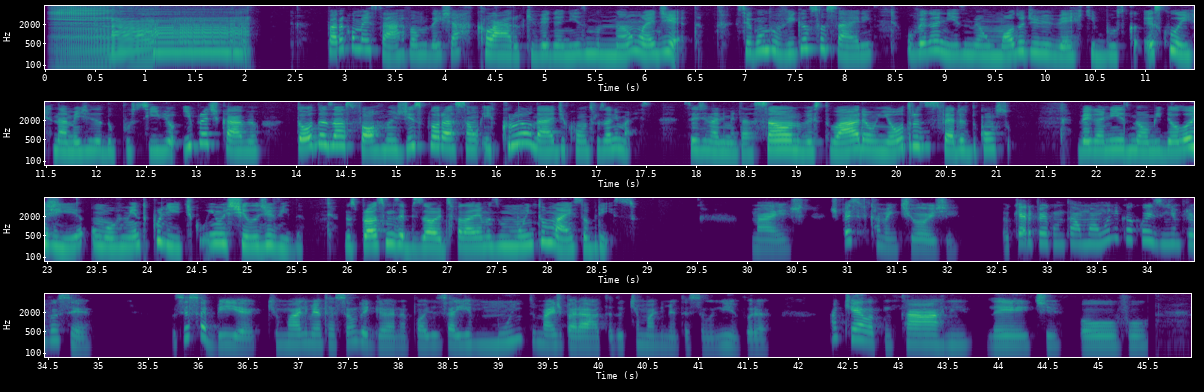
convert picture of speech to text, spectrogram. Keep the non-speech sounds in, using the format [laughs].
Para começar, vamos deixar claro que veganismo não é dieta. Segundo o Vegan Society, o veganismo é um modo de viver que busca excluir, na medida do possível e praticável, todas as formas de exploração e crueldade contra os animais seja na alimentação, no vestuário ou em outras esferas do consumo. Veganismo é uma ideologia, um movimento político e um estilo de vida. Nos próximos episódios falaremos muito mais sobre isso. Mas, especificamente hoje, eu quero perguntar uma única coisinha para você. Você sabia que uma alimentação vegana pode sair muito mais barata do que uma alimentação onívora? Aquela com carne, leite, ovo.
